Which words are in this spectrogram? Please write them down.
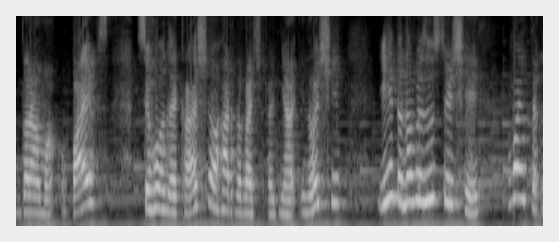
Дорама Vibes. Всього найкращого, гарного вечора, дня і ночі. І до нових зустрічей! Бувайте!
